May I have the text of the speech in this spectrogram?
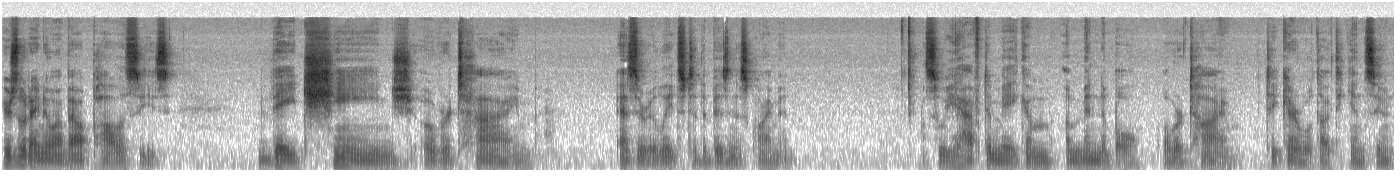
Here's what I know about policies they change over time as it relates to the business climate. So we have to make them amendable over time. Take care. We'll talk to you again soon.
